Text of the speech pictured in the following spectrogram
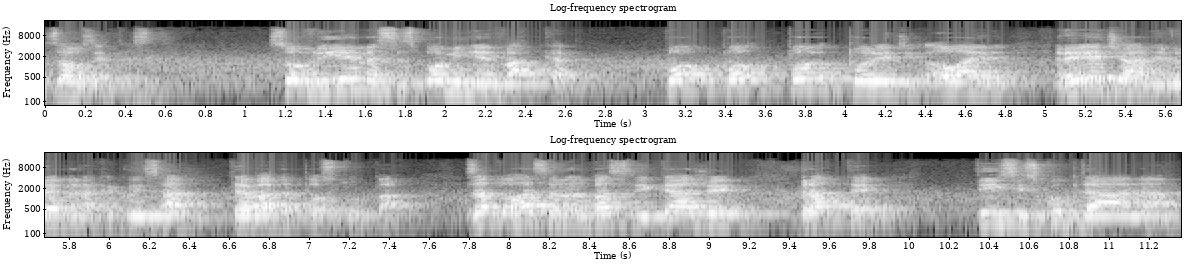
zauzetosti. Svo vrijeme se spominje vakar. Po, po, po, poređi, ovaj ređanje vremena kako insan treba da postupa. Zato Hasan al-Basri kaže, brate, ti si skup dana,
